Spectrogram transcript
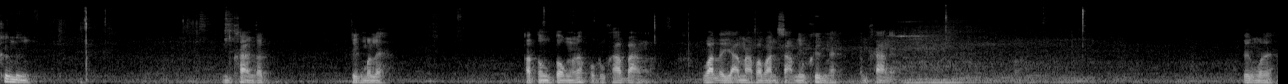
ครึ่งหนึ่งข้างก็ดึงมาเลย ตัดตรงๆนะผมลูกค้าบาง วัดระยะมาประมาณสามนิ้วครึ่งนะข้างๆเนี่ยดึงมาเลย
